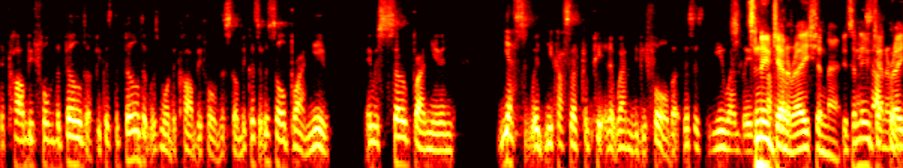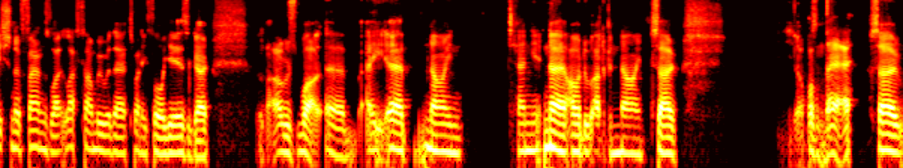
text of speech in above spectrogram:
the calm before the build up. Because the build up was more the calm before the storm because it was all brand new. It was so brand new and. Yes, with Newcastle have competed at Wembley before, but this is the new Wembley. It's a new generation now. It's a new Exactly. generation of fans. Like last time we were there 24 years ago, I was what uh, eight, uh, nine, ten years. No, I would I'd have been nine. So I wasn't there. So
